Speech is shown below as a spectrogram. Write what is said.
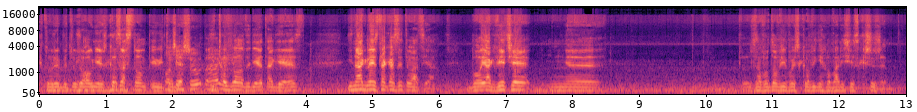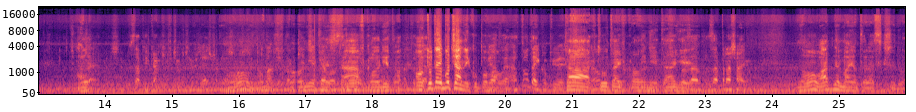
który by tu żołnierz go zastąpił i to, Pocieszył, tak? i to godnie, tak jest. I nagle jest taka sytuacja, bo jak wiecie, mm, e, zawodowi wojskowi nie chowali się z krzyżem. Ale. Zapiekanki w ciuchci widziałeś? Przepraszam. no, no masz, w Kolnie to jest, a, w Kolnie to... O, tutaj bociany kupowałem. A tutaj kupiłeś. Tak, no. tutaj w Kolnie, tak jest. Za, zapraszają. No, ładne mają teraz skrzydła.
